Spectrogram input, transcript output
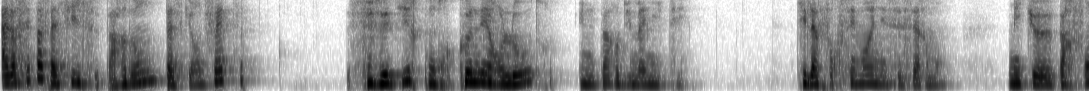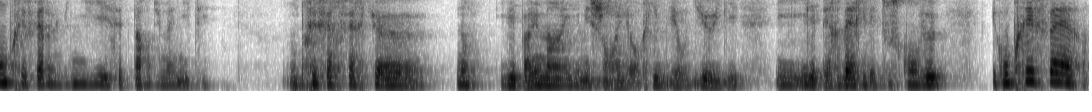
Alors c'est pas facile ce pardon parce qu'en fait, ça veut dire qu'on reconnaît en l'autre une part d'humanité, qu'il a forcément et nécessairement, mais que parfois on préfère lui nier cette part d'humanité. On préfère faire que non, il n'est pas humain, il est méchant, il est horrible, il est odieux, il est, il est pervers, il est tout ce qu'on veut, et qu'on préfère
